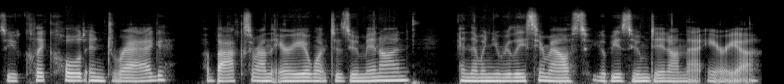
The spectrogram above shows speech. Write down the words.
So you click, hold, and drag a box around the area you want to zoom in on. And then when you release your mouse, you'll be zoomed in on that area.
